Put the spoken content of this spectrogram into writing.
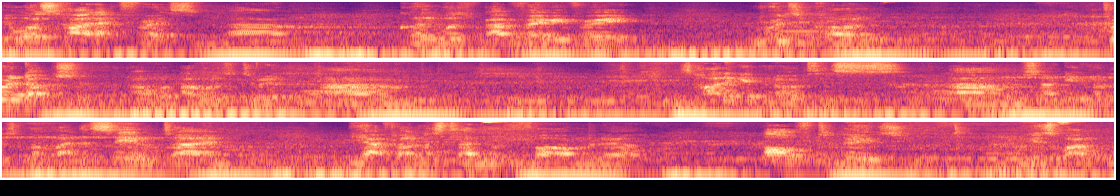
it was hard at first because um, it was a very very radical production I, I was doing. Um, it's hard to get noticed. Um, so I get noticed now, but at the same time, you have to understand the formula of today's youth. Which is what I'm,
